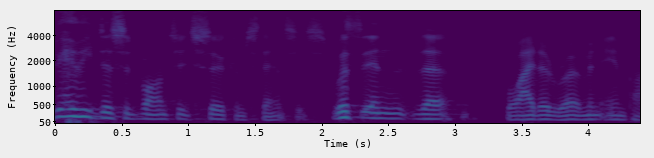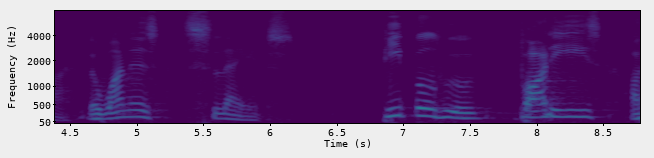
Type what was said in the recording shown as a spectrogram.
very disadvantaged circumstances within the wider Roman Empire. The one is slaves, people whose bodies are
